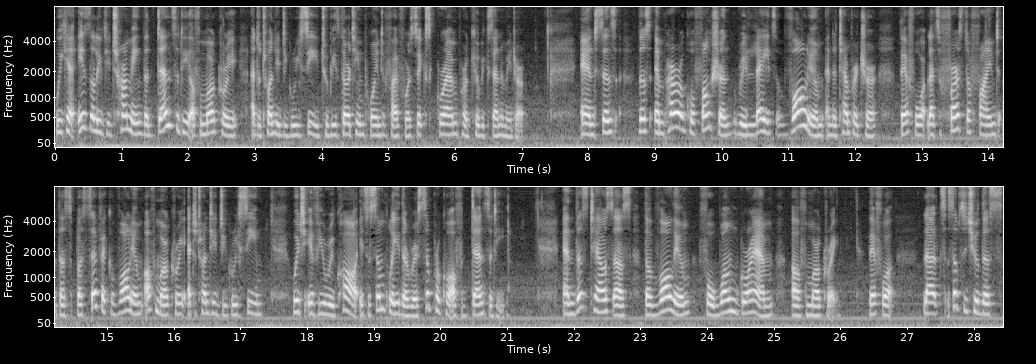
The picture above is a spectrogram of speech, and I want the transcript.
we can easily determine the density of mercury at 20 degrees C to be 13.546 gram per cubic centimeter. And since this empirical function relates volume and temperature, therefore let's first find the specific volume of mercury at 20 degrees C, which if you recall is simply the reciprocal of density. And this tells us the volume for 1 gram of mercury. Therefore, let's substitute this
